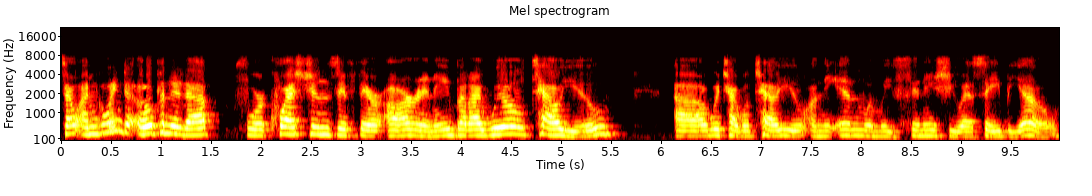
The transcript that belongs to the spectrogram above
so I'm going to open it up for questions if there are any, but I will tell you, uh, which I will tell you on the end when we finish USABO,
